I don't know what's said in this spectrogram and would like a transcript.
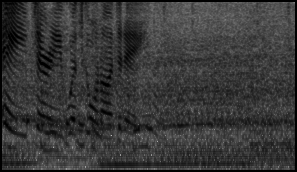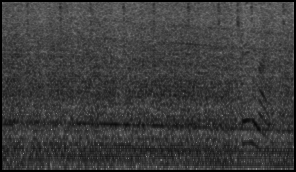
Hey, Terry, what's going on today? Turn right.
